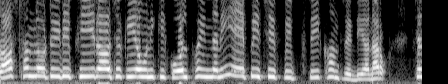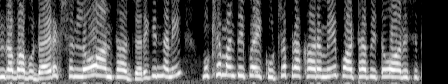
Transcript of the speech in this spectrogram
రాష్ట్రంలో టీడీపీ రాజకీయ ఉనికి కోల్పోయిందని AP chief whip Srikanth Reddy అన్నారు. చంద్రబాబు డైరెక్షన్లో అంతా జరిగిందని ముఖ్యమంత్రిపై కుట్ర ప్రకారమే పాఠాభితో అనుచిత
